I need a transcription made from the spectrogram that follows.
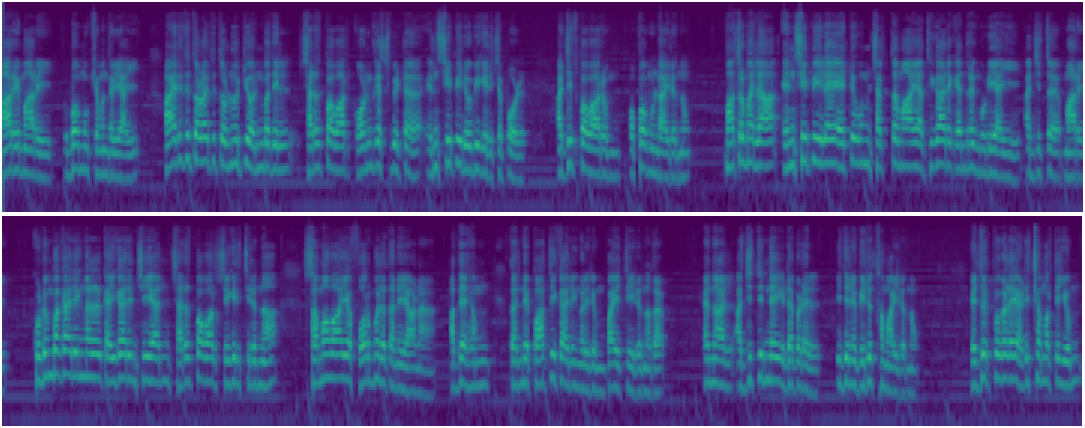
മാറി മാറി ഉപമുഖ്യമന്ത്രിയായി. ആയിരത്തി തൊള്ളായിരത്തി തൊണ്ണൂറ്റി ഒൻപതിൽ ശരത് പവാർ കോൺഗ്രസ് വിട്ട് എൻ സി പി രൂപീകരിച്ചപ്പോൾ അജിത് പവാറും ഒപ്പമുണ്ടായിരുന്നു. മാത്രമല്ല എൻ സി പിയിലെ ഏറ്റവും ശക്തമായ അധികാര കേന്ദ്രം കൂടിയായി അജിത്ത് മാറി. കുടുംബകാര്യങ്ങൾ കൈകാര്യം ചെയ്യാൻ ശരത് പവാർ സ്വീകരിച്ചിരുന്ന സമവായ ഫോർമുല തന്നെയാണ് അദ്ദേഹം തന്റെ പാർട്ടി കാര്യങ്ങളിലും പയറ്റിയിരുന്നത്. എന്നാൽ അജിത്തിന്റെ ഇടപെടൽ ഇതിന് വിരുദ്ധമായിരുന്നു. എതിർപ്പുകളെ അടിച്ചമർത്തിയും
